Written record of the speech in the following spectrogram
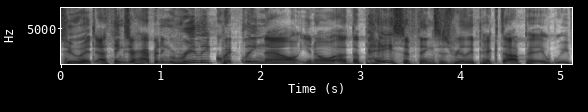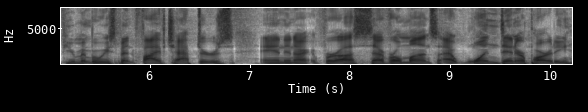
to it. Uh, things are happening really quickly now. You know, uh, the pace of things has really picked up. Uh, if you remember, we spent five chapters and our, for us, several months at one dinner party.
